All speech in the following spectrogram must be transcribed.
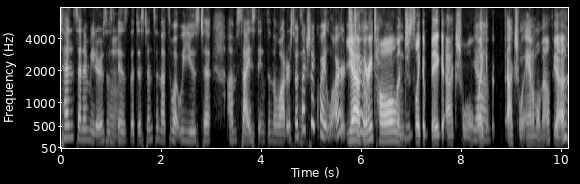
10 centimeters is, Mm. is the distance, and that's what we use to um, size things in the water. So it's Mm. actually quite large. Yeah, too. very tall and Mhm. just like a big actual Yeah. like actual animal mouth. Yeah.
